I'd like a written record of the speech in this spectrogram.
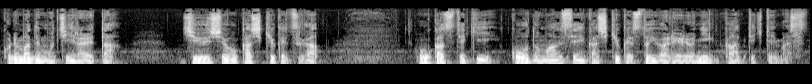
これまで用いられた重症下肢虚血が包括的高度慢性下肢虚血と言われるように変わってきています。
